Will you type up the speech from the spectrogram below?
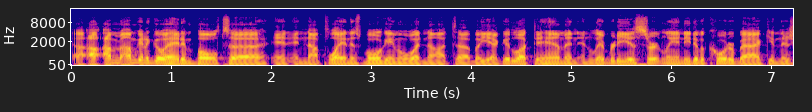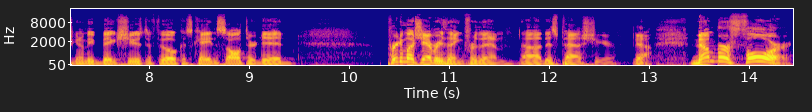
I, I'm I'm going to go ahead and bolt uh, and and not play in this bowl game and whatnot. Uh, but yeah, good luck to him. And, and Liberty is certainly in need of a quarterback, and there's going to be big shoes to fill because Kaidon Salter did pretty much everything for them uh, this past year. Yeah, number four.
